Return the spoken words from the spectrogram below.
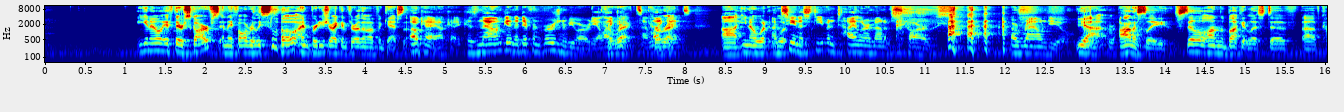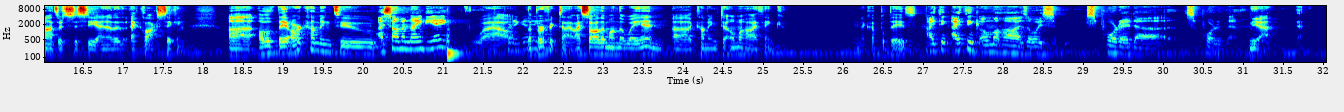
You know, if they're scarves and they fall really slow, I'm pretty sure I can throw them up and catch them. Okay, okay. Because now I'm getting a different version of you already. I like correct. it. I like correct. it. Uh, you know what? I'm what- seeing a Steven Tyler amount of scarves around you. Yeah, honestly, still on the bucket list of, of concerts to see. I know that that clock's ticking. Uh, although they are coming to I saw them in '98. wow, good, the yeah. perfect time. I saw them on the way in, uh, coming to Omaha. I think in a couple days. I think I think Omaha is always supported uh, supported them. Yeah,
